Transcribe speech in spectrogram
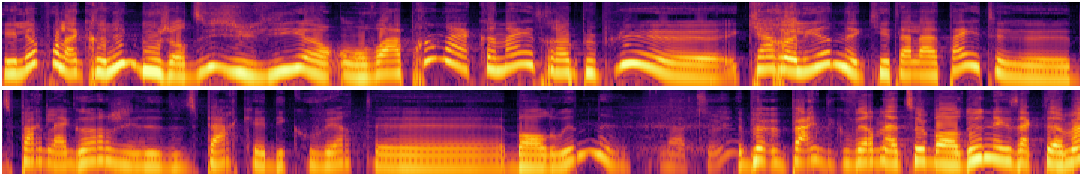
Et là, pour la chronique d'aujourd'hui, Julie, euh, on va apprendre à connaître un peu plus euh, Caroline, qui est à la tête euh, du Parc de la Gorge et du Parc Découverte euh, Baldwin. Nature. Euh, Parc Découverte Nature Baldwin, exactement.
